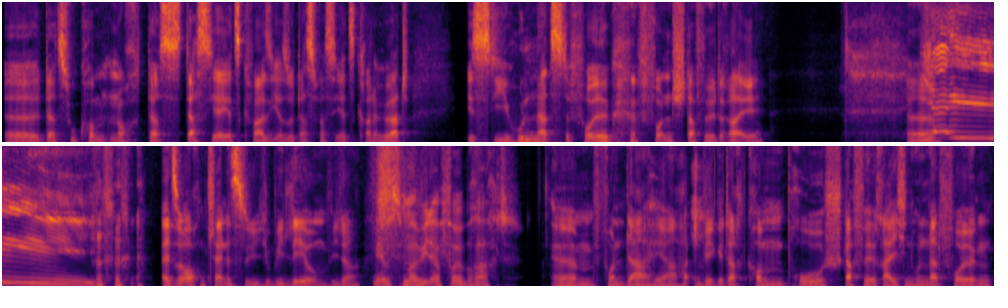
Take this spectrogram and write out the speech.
äh, dazu kommt noch, dass das ja jetzt quasi, also das, was ihr jetzt gerade hört, ist die hundertste Folge von Staffel 3. Äh, Yay! also auch ein kleines Jubiläum wieder. wir haben es mal wieder vollbracht. Ähm, von daher hatten wir gedacht, komm, pro Staffel reichen 100 Folgen.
